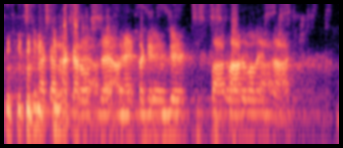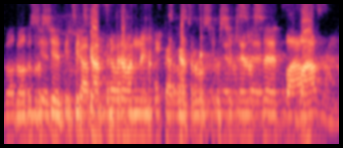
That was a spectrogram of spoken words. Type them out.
typicky na Karlose a ne tak, jako, že si spároval jen tak. Byla to prostě typická příprava na Karlos, prostě to je zase blázen.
